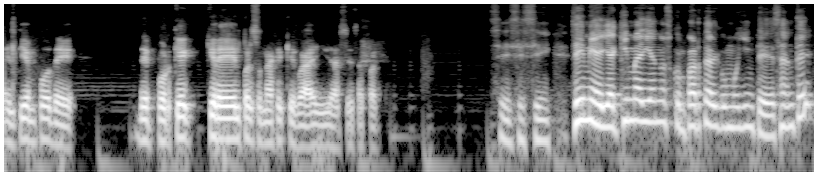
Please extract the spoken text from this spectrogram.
el tiempo de, de por qué cree el personaje que va a ir hacia esa parte. Sí, sí, sí. Sí, mira, y aquí María nos comparte algo muy interesante.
